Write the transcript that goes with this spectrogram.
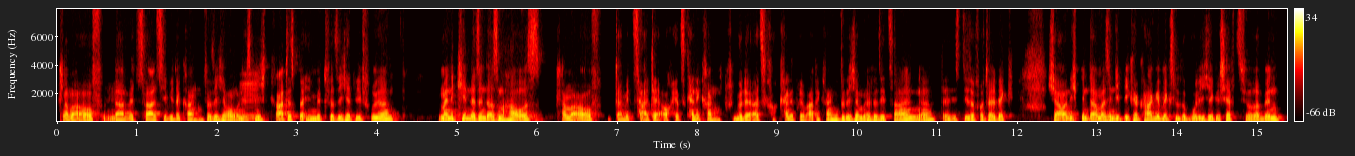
Klammer auf, und damit zahlt sie wieder Krankenversicherung und mhm. ist nicht gratis bei ihm mitversichert wie früher. Meine Kinder sind aus dem Haus, Klammer auf, damit zahlt er auch jetzt keine Kranken, würde als auch keine private Krankenversicherung mehr für sie zahlen. Ja, da ist dieser Vorteil weg. Tja, und ich bin damals in die BKK gewechselt, obwohl ich hier Geschäftsführer bin.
